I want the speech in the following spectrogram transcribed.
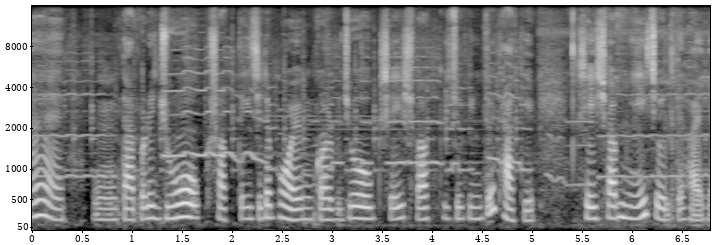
হ্যাঁ তারপরে জোঁক সব থেকে যেটা ভয়ঙ্কর জোঁক সেই সব কিছু কিন্তু থাকে। সেই সব নিয়েই চলতে হয়।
